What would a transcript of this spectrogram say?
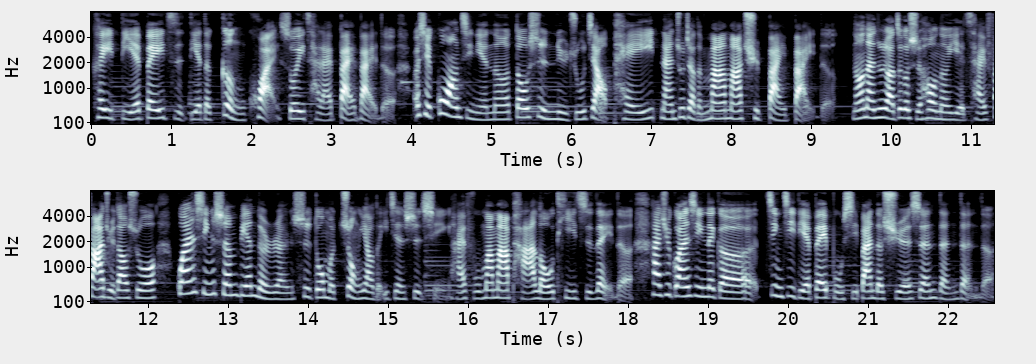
可以叠杯子叠得更快，所以才来拜拜的。而且过往几年呢，都是女主角陪男主角的妈妈去拜拜的。然后男主角这个时候呢，也才发觉到说，关心身边的人是多么重要的一件事情，还扶妈妈爬楼梯之类的，还去关心那个竞技叠杯补习班的学生等等的。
